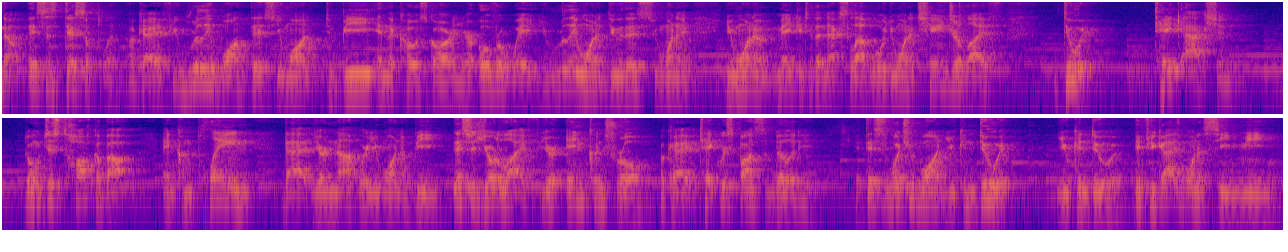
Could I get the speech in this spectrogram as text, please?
no, this is discipline, okay? If you really want this, you want to be in the Coast Guard and you're overweight, you really want to do this, you want to you want to make it to the next level, you want to change your life, do it. Take action. Don't just talk about and complain that you're not where you want to be. This is your life. You're in control, okay? Take responsibility. If this is what you want, you can do it. You can do it. If you guys want to see me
